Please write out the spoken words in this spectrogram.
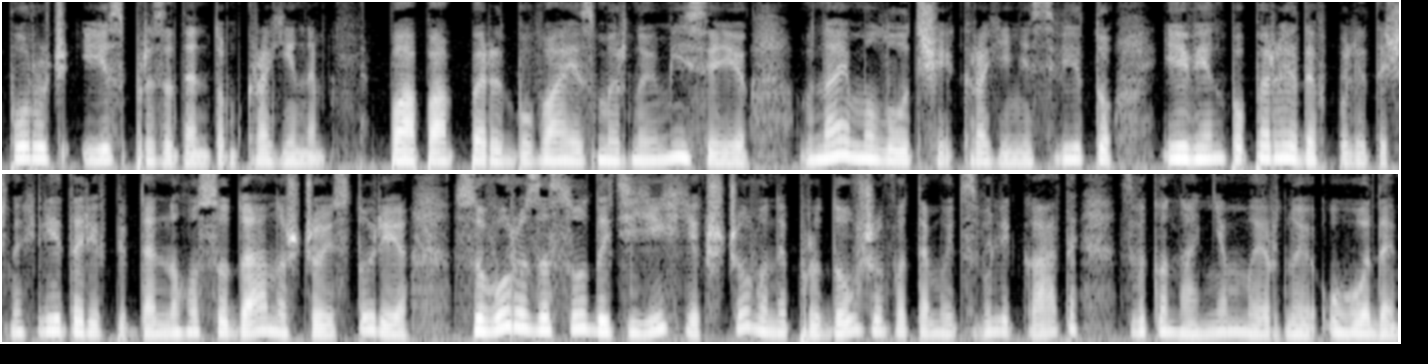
поруч із президентом країни. Папа перебуває з мирною місією в наймолодшій країні світу, і він попередив політичних лідерів Південного Судану, що історія суворо засудить їх, якщо вони продовжуватимуть зволікати з виконанням мирної угоди.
